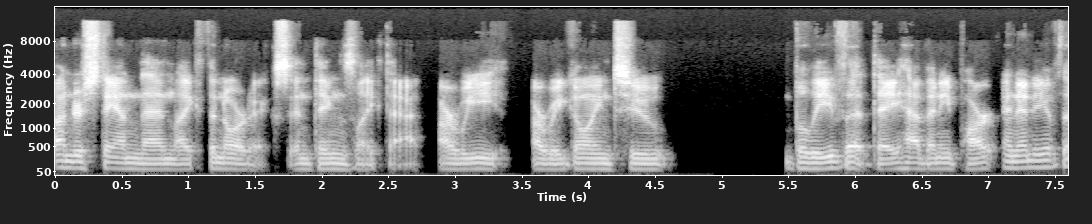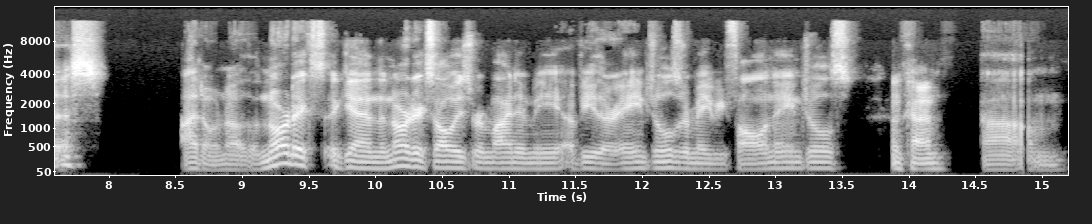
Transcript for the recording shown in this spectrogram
understand then, like the Nordics and things like that. Are we are we going to believe that they have any part in any of this? I don't know. The Nordics, again, the Nordics always reminded me of either angels or maybe fallen angels. Okay. Um,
